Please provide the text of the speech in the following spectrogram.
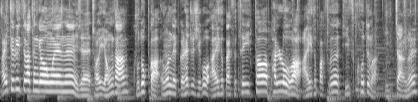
화이트리스트 같은 경우에는 이제 저희 영상 구독과 응원 댓글 해주시고 아이소박스 트위터 팔로우와 아이소박스 디스코드만 입장을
